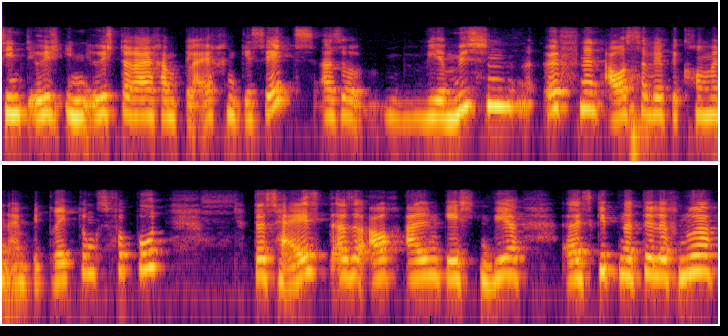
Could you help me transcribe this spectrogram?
sind in Österreich am gleichen Gesetz. Also wir müssen öffnen, außer wir bekommen ein Betretungsverbot. Das heißt also auch allen Gästen, wir, es gibt natürlich nur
